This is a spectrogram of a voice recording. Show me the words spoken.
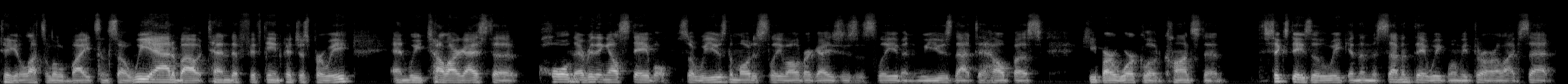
take it lots of little bites. And so we add about 10 to 15 pitches per week. And we tell our guys to hold mm-hmm. everything else stable. So we use the Motus sleeve. All of our guys use the sleeve and we use that to help us keep our workload constant six days of the week. And then the seventh day week, when we throw our live set,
